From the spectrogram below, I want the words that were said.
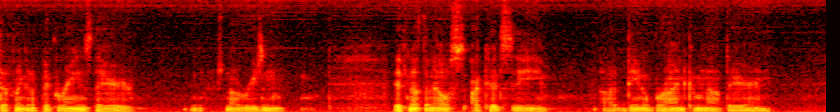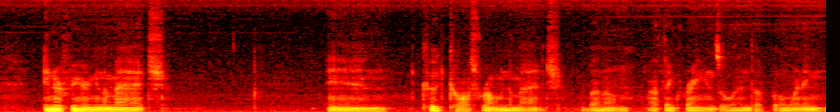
definitely gonna pick Reigns there. There's no reason. If nothing else, I could see uh, Daniel Bryan coming out there and interfering in the match, and could cost Roman the match. But um, I think Reigns will end up uh, winning.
